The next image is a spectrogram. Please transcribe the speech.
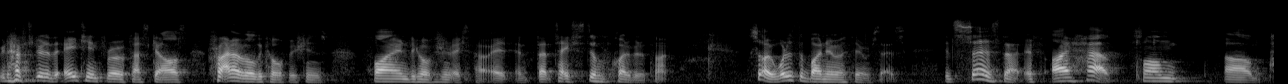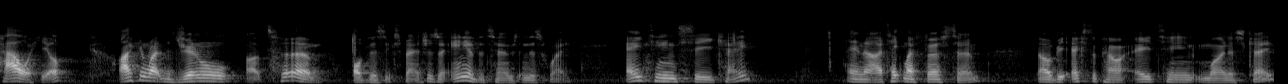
we'd have to go to the 18th row of Pascal's, write out all the coefficients, find the coefficient of x to the power 8, and that takes still quite a bit of time. So what does the binomial theorem says? It says that if I have some um, power here, I can write the general uh, term of this expansion, so any of the terms in this way. 18ck, and uh, I take my first term, that would be x to the power 18 minus k.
